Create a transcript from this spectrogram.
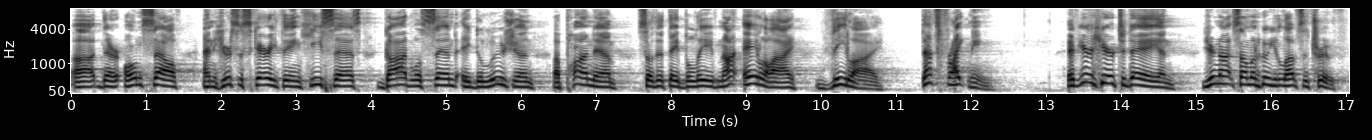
uh, their own self. And here's the scary thing He says God will send a delusion upon them so that they believe not a lie, the lie. That's frightening. If you're here today and you're not someone who loves the truth,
